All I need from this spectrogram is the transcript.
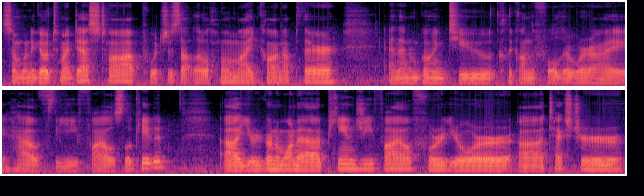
So I'm going to go to my desktop, which is that little home icon up there and then I'm going to click on the folder where I have the files located. Uh, you're going to want a PNG file for your uh, texture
